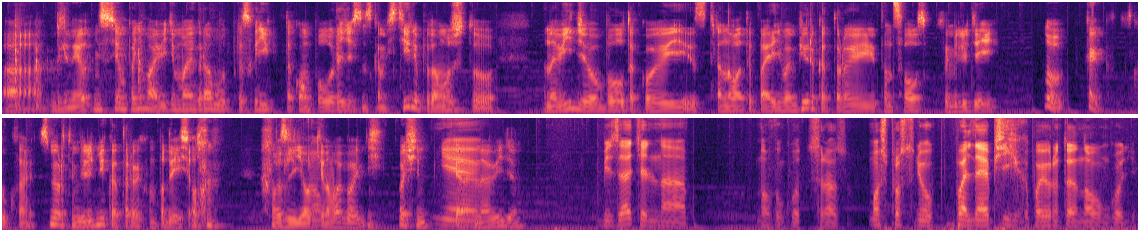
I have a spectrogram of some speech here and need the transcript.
А, блин, я вот не совсем понимаю. Видимо, игра будет происходить в таком полурождественском стиле, потому что на видео был такой странноватый парень-вампир, который танцевал с куклами людей. Ну, как с куклами? С мертвыми людьми, которых он подвесил возле елки Ну, новогодней. Очень не- приятное видео. Обязательно Новый год сразу. Может, просто у него больная психика повернутая на Новом годе.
